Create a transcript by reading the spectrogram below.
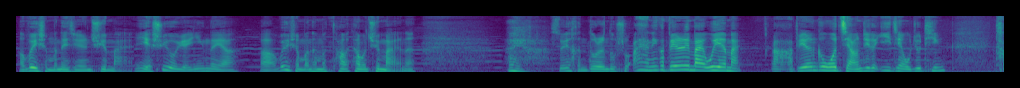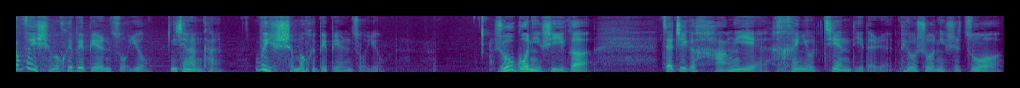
啊，为什么那些人去买也是有原因的呀？啊，为什么他们他他们去买呢？哎呀，所以很多人都说，哎呀，你看别人买我也买啊，别人跟我讲这个意见我就听，他为什么会被别人左右？你想想看，为什么会被别人左右？如果你是一个。在这个行业很有见地的人，譬如说你是做，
